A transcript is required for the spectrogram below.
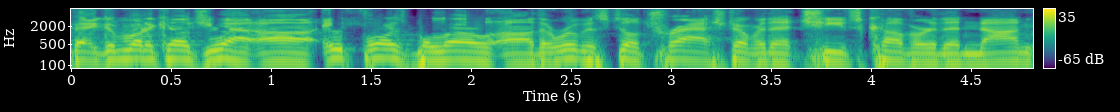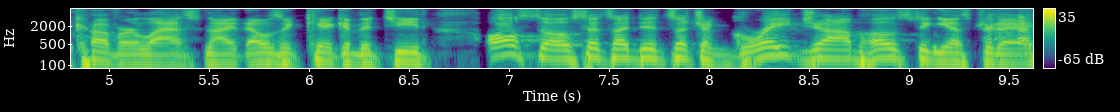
Hey, good morning, Coach. Yeah, uh, eight floors below. Uh, the room is still trashed over that Chiefs cover, the non-cover last night. That was a kick in the teeth. Also, since I did such a great job hosting yesterday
